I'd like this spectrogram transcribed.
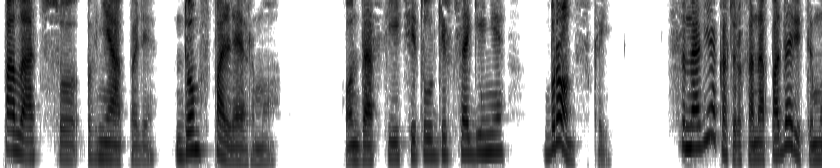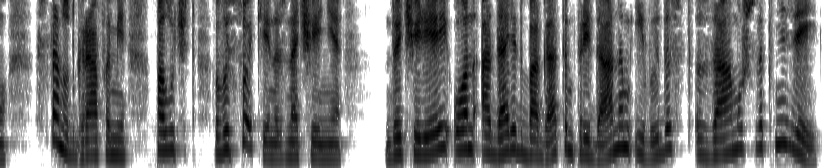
палаццо в Неаполе, дом в Палермо. Он даст ей титул герцогини Бронской. Сыновья, которых она подарит ему, станут графами, получат высокие назначения — Дочерей он одарит богатым приданым и выдаст замуж за князей.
